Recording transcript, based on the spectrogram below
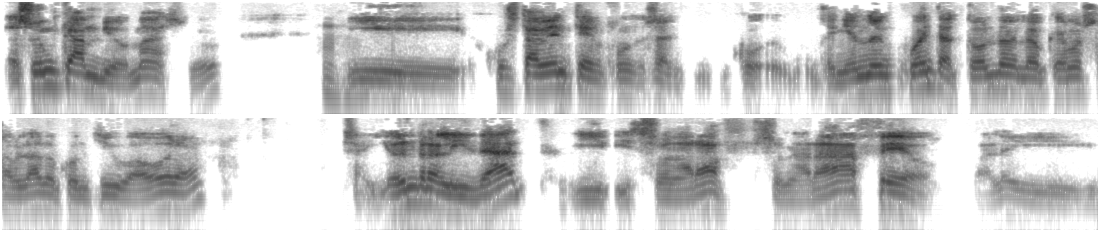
es un cambio más, ¿no? Y justamente, teniendo en cuenta todo lo que hemos hablado contigo ahora, o sea, yo en realidad, y, sonará, sonará feo, ¿vale? Y,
